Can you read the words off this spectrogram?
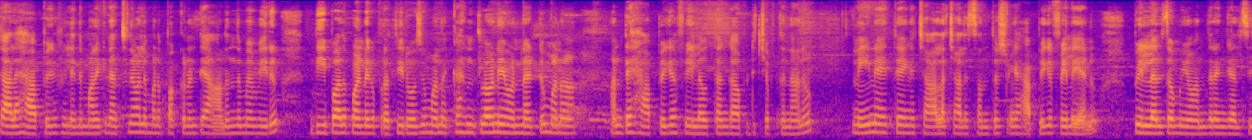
చాలా హ్యాపీగా ఫీల్ అయింది. మనకి నచ్చిన వాళ్ళు మన పక్కన ఉంటే ఆనందమే వేరు. దీపావళి పండుగ ప్రతిరోజు మన కంట్లోనే ఉన్నట్టు మన అంతే హ్యాపీగా ఫీల్ అవుతాం కాబట్టి చెప్తున్నాను. నేనైతే ఇంకా చాలా చాలా సంతోషంగా హ్యాపీగా ఫీల్ అయ్యాను. పిల్లలతో మేము అందరం కలిసి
